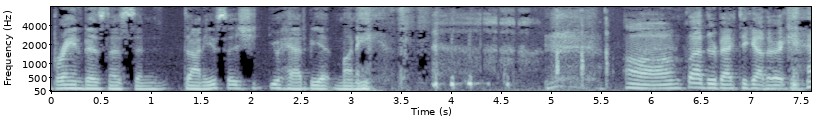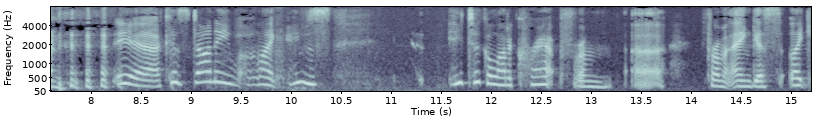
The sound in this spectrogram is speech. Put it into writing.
brain business. And Donnie says you, you had me at money. oh, I'm glad they're back together again. Yeah, because Donnie, like, he was, he took a lot of crap from, uh, from Angus. Like,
